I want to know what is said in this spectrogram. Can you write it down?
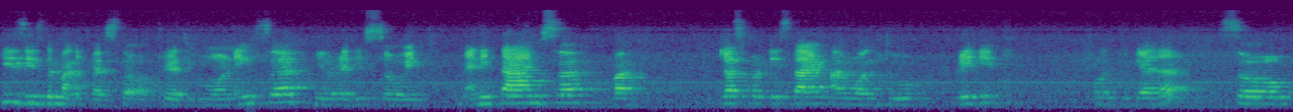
this is the manifesto of Creative Mornings. Uh, You already saw it many times, uh, but just for this time, I want to read it all together. So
